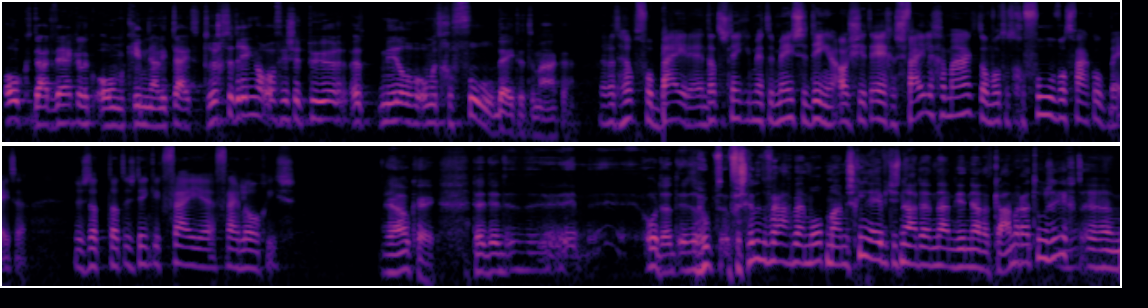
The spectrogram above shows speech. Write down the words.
ook daadwerkelijk om criminaliteit terug te dringen? Of is het puur het middel om het gevoel beter te maken? Nou, dat helpt voor beide. En dat is denk ik met de meeste dingen. Als je het ergens veiliger maakt, dan wordt het gevoel wordt vaak ook beter. Dus dat, dat is denk ik vrij, eh, vrij logisch. Ja, oké. Oh, dat, dat roept verschillende vragen bij me op, maar misschien eventjes naar, de, naar, die- naar dat cameratoezicht. Ehm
